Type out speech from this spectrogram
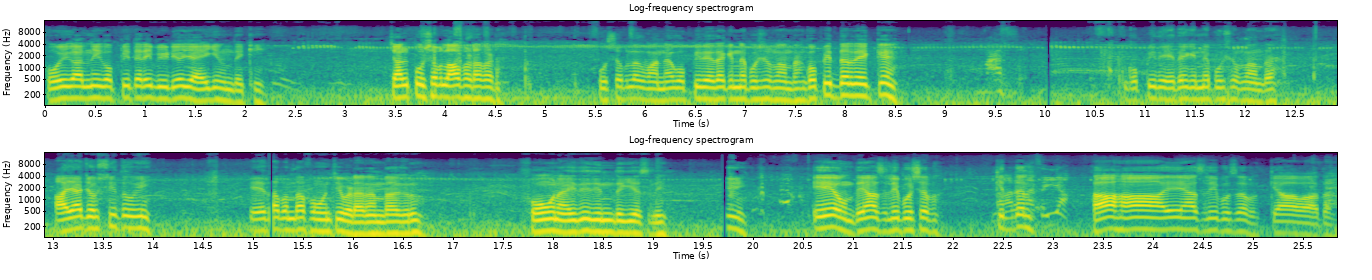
ਕੋਈ ਗੱਲ ਨਹੀਂ ਗੋਪੀ ਤੇਰੀ ਵੀਡੀਓ ਜਾਏਗੀ ਹੁਣ ਦੇਖੀ। ਚੱਲ ਪੁਸ਼ਅਪ ਲਾਓ ਫਟਾਫਟ। ਪੁਸ਼ਅਪ ਲਗਵਾਨਾ ਗੋਪੀ ਦੇਖਦਾ ਕਿੰਨੇ ਪੁਸ਼ਅਪ ਲਾਉਂਦਾ। ਗੋਪੀ ਇੱਧਰ ਦੇਖ ਕੇ। ਗੋਪੀ ਦੇਖਦੇ ਕਿੰਨੇ ਪੁਸ਼ਅਪ ਲਾਉਂਦਾ। ਆ ਜਾ ਜੋਸ਼ੀ ਤੂੰ ਵੀ। ਇਹ ਤਾਂ ਬੰਦਾ ਫੋਨ 'ਚ ਹੀ ਬੜਾ ਰਹਿੰਦਾ ਅਗਰ। ਫੋਨ ਆਈ ਦੀ ਜ਼ਿੰਦਗੀ ਅਸਲੀ। ਇਹ ਹੁੰਦੇ ਆ ਅਸਲੀ ਪੁਸ਼ਅਪ। ਕਿੱਧਰ ਹਾਂ ਹਾਂ, ਇਹ ਆ ਅਸਲੀ ਪੁਸ਼ਅਪ। ਕੀ ਬਾਤ ਹੈ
